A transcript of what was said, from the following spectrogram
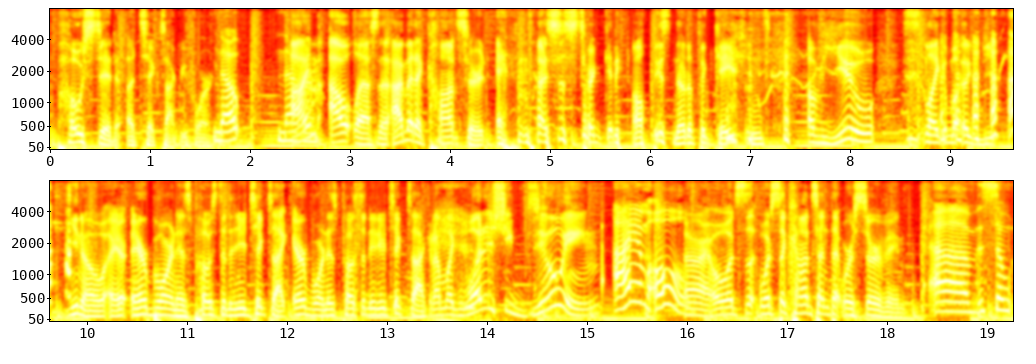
posted a TikTok before. Nope, never. I'm out last night. I'm at a concert and I just start getting all these notifications of you. Like, uh, you, know, Airborne has posted a new TikTok. Airborne has posted a new TikTok. And I'm like, what is she doing? I am old. All right, well, what's the, what's the content that we're serving? Um, so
